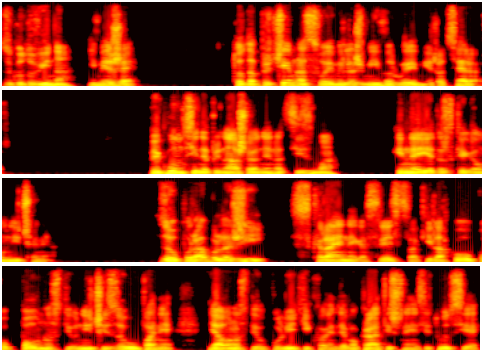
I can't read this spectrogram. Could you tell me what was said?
Zgodovina jim je že. Toda pri čem nas svojimi lažmi varuje Miro Cerar? Begunci ne prinašajo ne nacizma in ne jedrskega uničenja. Za uporabo laži, skrajnega sredstva, ki lahko v popolnosti uniči zaupanje javnosti v politiko in demokratične institucije,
